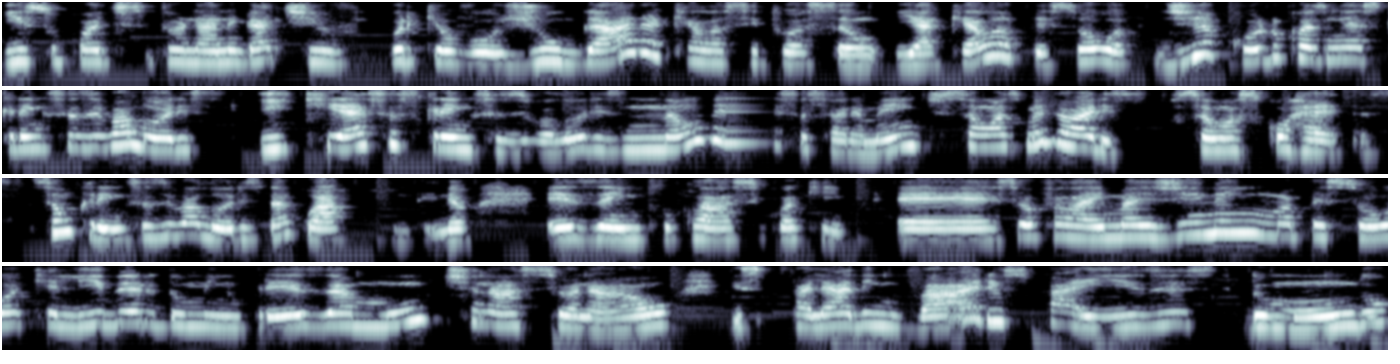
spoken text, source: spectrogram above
isso pode se tornar negativo, porque eu vou julgar aquela situação e aquela pessoa de acordo com as minhas crenças e valores e que essas crenças e valores não necessariamente são as melhores, são as corretas, são crenças e valores da Guá, entendeu? Exemplo clássico aqui. É, se eu falar, imaginem uma pessoa que é líder de uma empresa multinacional espalhada em vários países do mundo,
